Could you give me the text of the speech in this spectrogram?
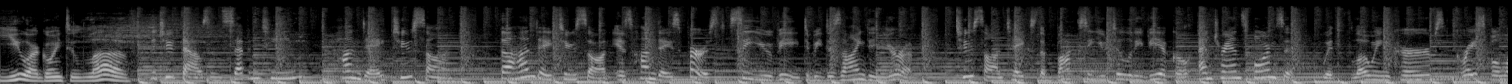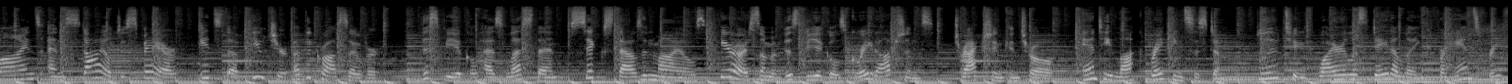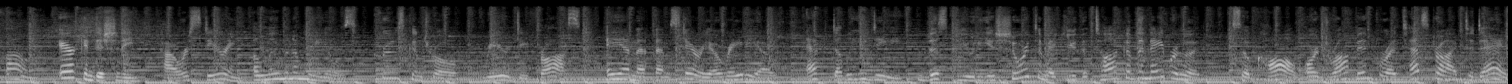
You are going to love the 2017 Hyundai Tucson. The Hyundai Tucson is Hyundai's first CUV to be designed in Europe. Tucson takes the boxy utility vehicle and transforms it. With flowing curves, graceful lines, and style to spare, it's the future of the crossover. This vehicle has less than 6,000 miles. Here are some of this vehicle's great options. Traction control, anti-lock braking system, Bluetooth wireless data link for hands-free phone, air conditioning, power steering, aluminum wheels, cruise control, rear defrost, AM FM stereo radio, FWD. This beauty is sure to make you the talk of the neighborhood. So call or drop in for a test drive today.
